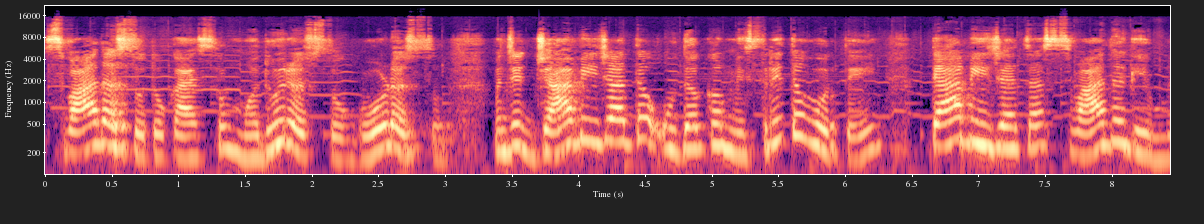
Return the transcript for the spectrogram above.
स्वाद असतो तो काय असतो? मधुर असतो गोड असतो. म्हणजे ज्या बीजात उदक मिश्रित होते त्या बीजाचा स्वाद घेऊन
